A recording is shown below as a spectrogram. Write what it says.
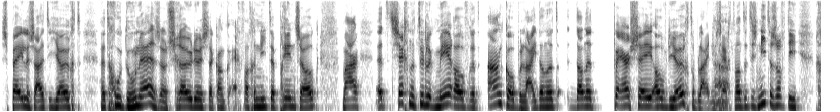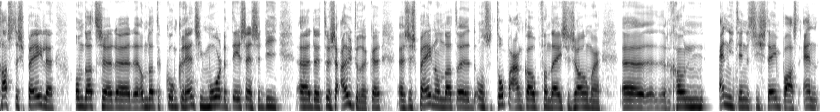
spelers uit de jeugd het goed doen. hè. Zo'n Schreuders, daar kan ik echt van genieten. Prins ook. Maar het zegt natuurlijk meer over het aankoopbeleid dan het, dan het per se over de jeugdopleiding zegt. Want het is niet alsof die gasten spelen omdat, ze de, de- omdat de concurrentie moordend is en ze die eh er tussen uitdrukken. Eh, ze spelen omdat eh, onze topaankoop van deze zomer gewoon en niet in het systeem past. En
